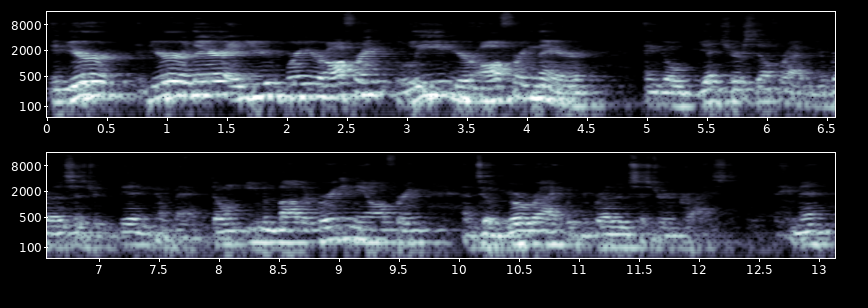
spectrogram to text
if you're if you're there and you bring your offering, leave your offering there and go get yourself right with your brother and sister. Then come back. Don't even bother bringing the offering until you're right with your brother and sister in Christ. Amen.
